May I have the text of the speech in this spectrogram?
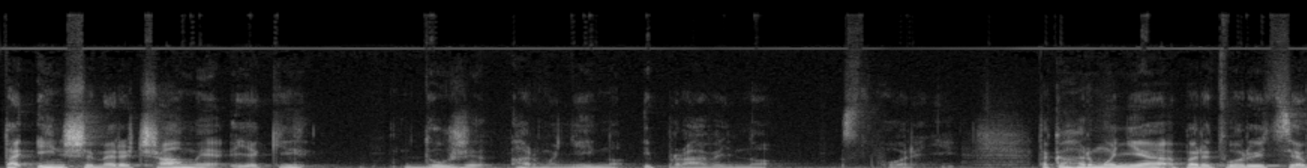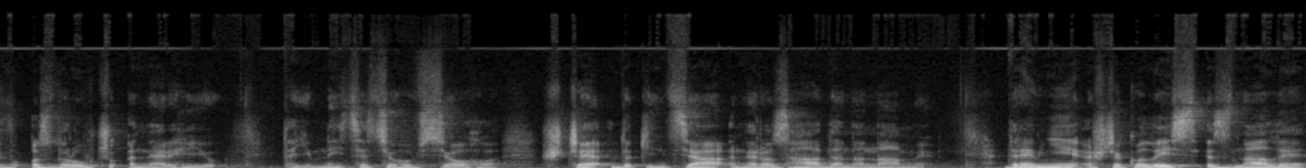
та іншими речами, які дуже гармонійно і правильно створені. Така гармонія перетворюється в оздоровчу енергію. Таємниця цього всього ще до кінця не розгадана нами. Древні ще колись знали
